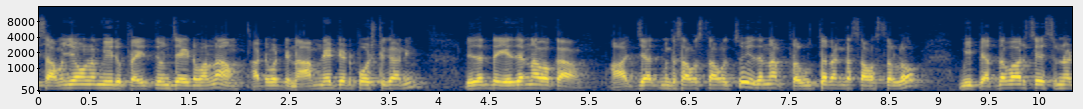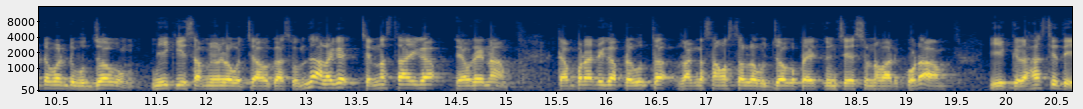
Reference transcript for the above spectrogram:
సమయంలో మీరు ప్రయత్నం చేయడం వల్ల అటువంటి నామినేటెడ్ పోస్ట్ కానీ లేదంటే ఏదైనా ఒక ఆధ్యాత్మిక సంస్థ అవ్వచ్చు ఏదైనా ప్రభుత్వ రంగ సంస్థలో మీ పెద్దవారు చేస్తున్నటువంటి ఉద్యోగం మీకు ఈ సమయంలో వచ్చే అవకాశం ఉంది. అలాగే చిన్న స్థాయిగా ఎవరైనా టెంపరీగా ప్రభుత్వ రంగ సంస్థల్లో ఉద్యోగ ప్రయత్నం చేస్తున్న వారికి కూడా ఈ గ్రహస్థితి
